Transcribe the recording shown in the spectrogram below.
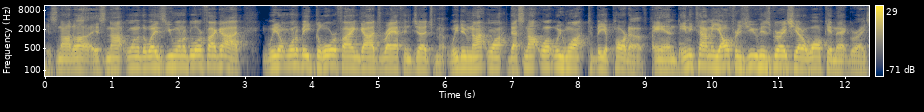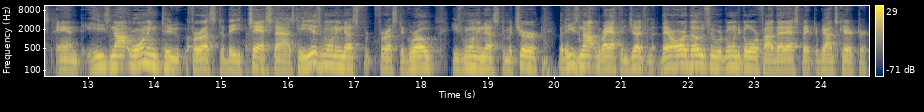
it's not uh it's not one of the ways you want to glorify God we don't want to be glorifying God's wrath and judgment. We do not want, that's not what we want to be a part of. And anytime He offers you His grace, you got to walk in that grace. And He's not wanting to, for us to be chastised. He is wanting us, for, for us to grow. He's wanting us to mature, but He's not wrath and judgment. There are those who are going to glorify that aspect of God's character.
